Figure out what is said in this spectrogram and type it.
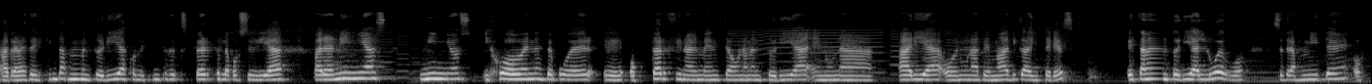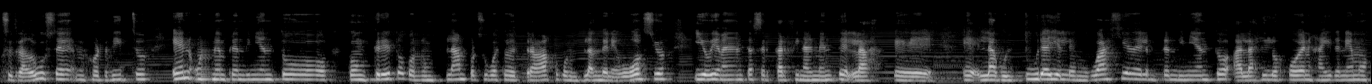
a través de distintas mentorías con distintos expertos la posibilidad para niñas niños y jóvenes de poder eh, optar finalmente a una mentoría en una área o en una temática de interés. Esta mentoría luego se transmite o se traduce, mejor dicho, en un emprendimiento concreto con un plan, por supuesto, de trabajo, con un plan de negocio y obviamente acercar finalmente eh, eh, la cultura y el lenguaje del emprendimiento a las y los jóvenes. Ahí tenemos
